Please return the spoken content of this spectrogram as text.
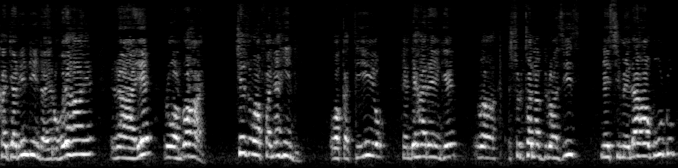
kajarindinda ya hahe raye rwando hahe chezo wafanya hindi wakati hiyo hende harenge wa Sultan Abdulaziz nesimela habudu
